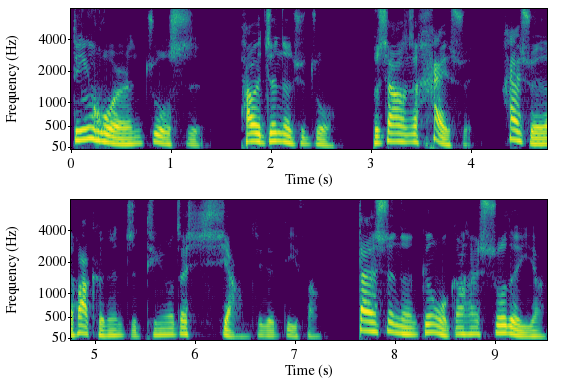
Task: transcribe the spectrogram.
丁火人做事他会真的去做，不像是亥水，亥水的话可能只停留在想这个地方，但是呢，跟我刚才说的一样。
